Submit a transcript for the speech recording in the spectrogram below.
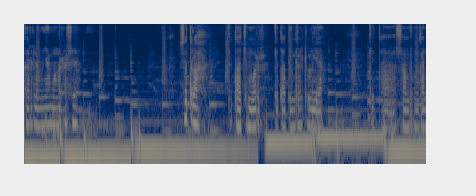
agar lemnya mengeras ya. Setelah kita jemur kita tinggal dulu ya. Kita sambungkan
